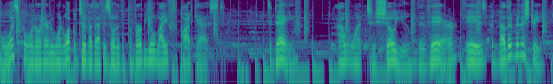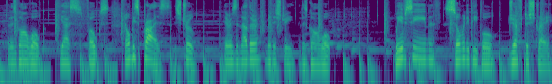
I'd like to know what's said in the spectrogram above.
What's going on, everyone? Welcome to another episode of the Proverbial Life Podcast. Today, I want to show you that there is another ministry that has gone woke. Yes, folks, don't be surprised. It's true. There is another ministry that has gone woke. We have seen so many people drift astray.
